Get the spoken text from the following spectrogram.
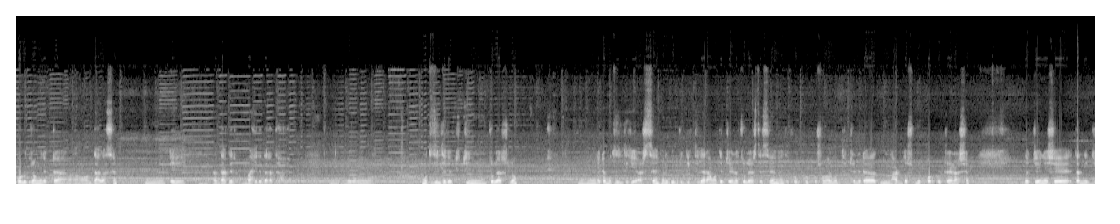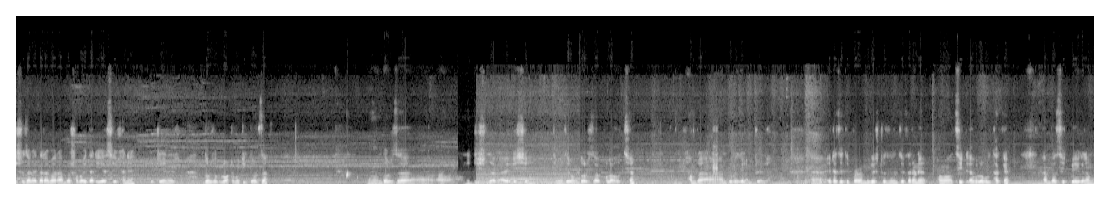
হলুদ রঙের একটা দাগ আছে। এই দাগের বাহিরে দাঁড়াতে উম, এবং মতিঝিল থেকে একটি ট্রেন চলে আসলো। এটা মতিঝিল থেকে আসছে মানে বিপরীত দিক থেকে। আর আমাদের ট্রেনে চলে আসতেছে। খুব অল্প সময়ের মধ্যে ট্রেন। এটা আট দশ মিনিট পর পর ট্রেন আসে। তো ট্রেন এসে তার নির্দিষ্ট জায়গায় দাঁড়াবে আর আমরা সবাই দাঁড়িয়ে আছি এখানে। তো ট্রেনের দরজাগুলো অটোমেটিক দরজা। দরজা নির্দিষ্ট জায়গায় এসে থেমে যায় এবং দরজা খোলা হচ্ছে। আমরা ঢুকে গেলাম ট্রেনে এটা যেহেতু প্রারম্ভিক স্টেশন, যে কারণে সিট অ্যাভেলেবল থাকে। আমরা সিট পেয়ে গেলাম।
